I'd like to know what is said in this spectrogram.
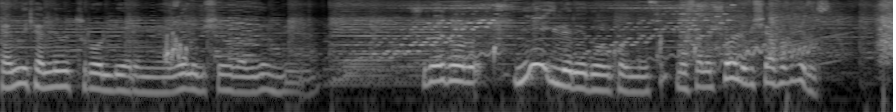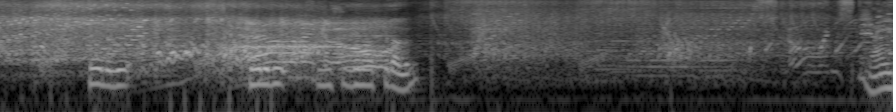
Kendi kendimi trollüyorum ya. Böyle bir şey olabilir mi ya? Şuraya doğru niye ileriye doğru koymuyorsun? Mesela şöyle bir şey yapabiliriz. Şöyle bir şöyle bir şunu şuradan attıralım. Yani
